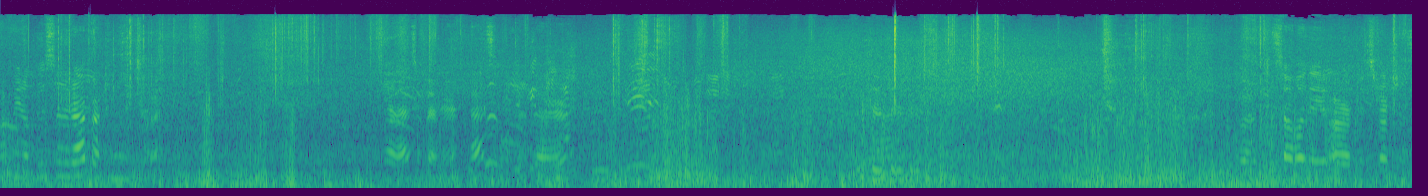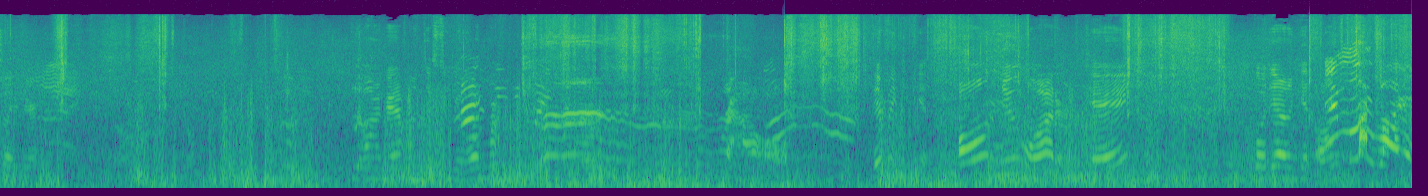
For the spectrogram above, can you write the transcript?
Want me to loosen it up or can you do it? Yeah, that's better. That's a little bit better. We'll have to consolidate our construction site here. You want to grab one just to get one more? Wow. Then we can get all new water, okay? Go down and get all. There's more water.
